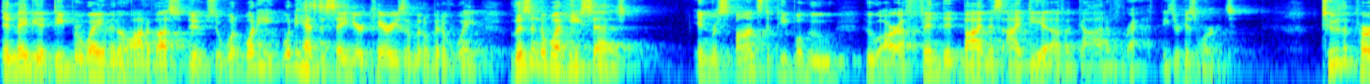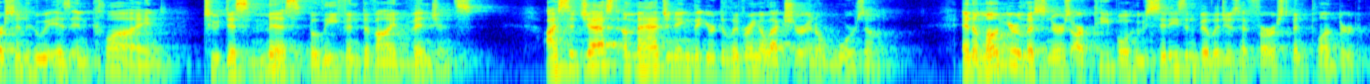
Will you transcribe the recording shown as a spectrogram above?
in maybe a deeper way than a lot of us do. So, what, what, he, what he has to say here carries a little bit of weight. Listen to what he says in response to people who, who are offended by this idea of a God of wrath. These are his words. To the person who is inclined to dismiss belief in divine vengeance, I suggest imagining that you're delivering a lecture in a war zone. And among your listeners are people whose cities and villages have first been plundered,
